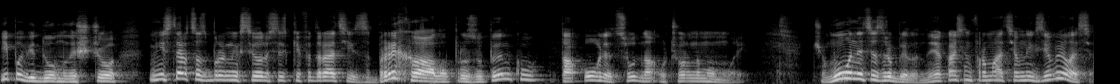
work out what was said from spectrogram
І повідомили, що Міністерство Збройних сил Російської Федерації збрехало про зупинку та огляд судна у Чорному морі. Чому вони це зробили? Ну, якась інформація в них з'явилася.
